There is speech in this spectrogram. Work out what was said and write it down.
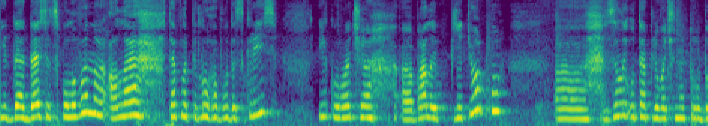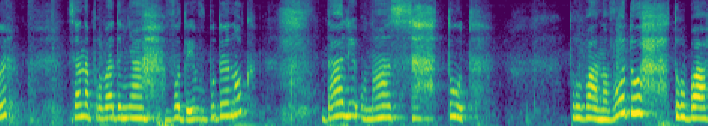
йде 10,5, але тепла підлога буде скрізь. І, коротше, е, брали п'ятерку, е, взяли утеплювачні труби. Це на проведення води в будинок. Далі у нас тут труба на воду, труба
